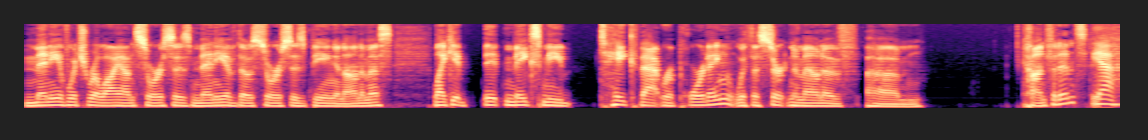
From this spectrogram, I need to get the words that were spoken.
many of which rely on sources, many of those sources being anonymous. Like it, it makes me take that reporting with a certain amount of um, confidence. Yeah.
